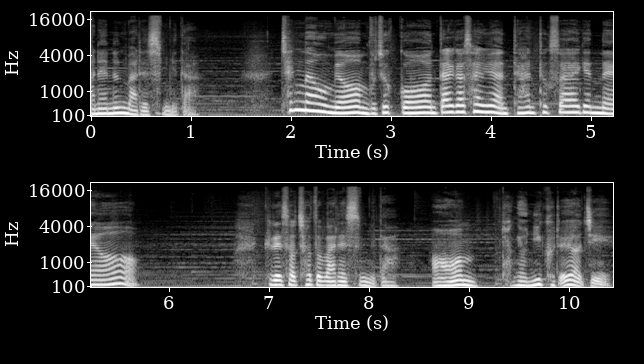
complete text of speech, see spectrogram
아내는 말했습니다. 책 나오면 무조건 딸과 사위한테 한턱 쏴야겠네요. 그래서 저도 말했습니다. 음, 당연히 그래야지.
